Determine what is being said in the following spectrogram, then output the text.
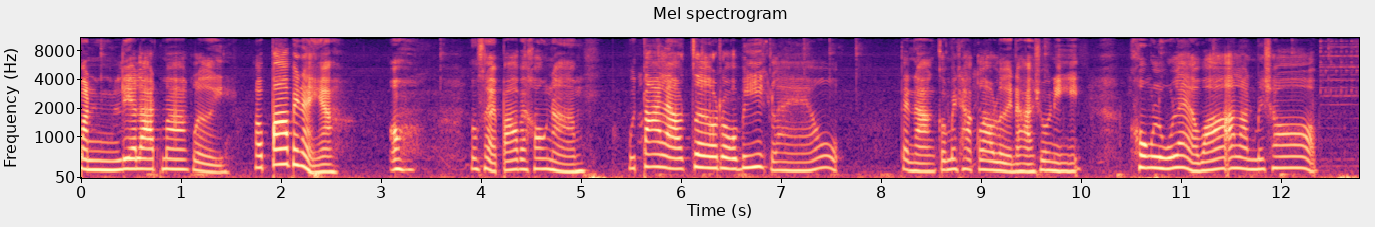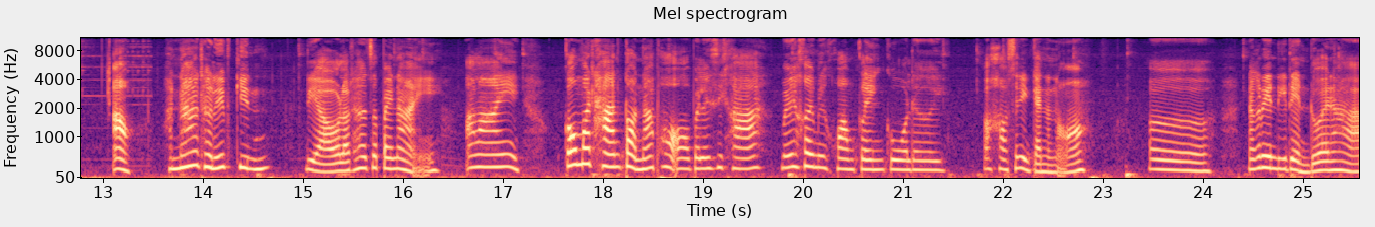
มันเลี่ยราดมากเลย แล้วป้าไปไหนอะ อ๋อ สงสัยป้าไปเข้าห้องน้ำอุ้ยตายแล้วเจอโรบี้อีกแล้ว แต่นางก็ไม่ทักเราเลยนะคะ ช่วงนี้ คงรู้แหละว่าอลันไม่ชอบอ้าวฮันน่าเธอรีบกิน เดี๋ยวแล้วเธอจะไปไหน อะไร ก็มาทานต่อหน้าพออไปเลยสิคะ ไม่เคยมีความเกรงกลัวเลยก็เขาสนิทกันนะเนาะเออ นักเรียนดีเด่นด้วยนะคะ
